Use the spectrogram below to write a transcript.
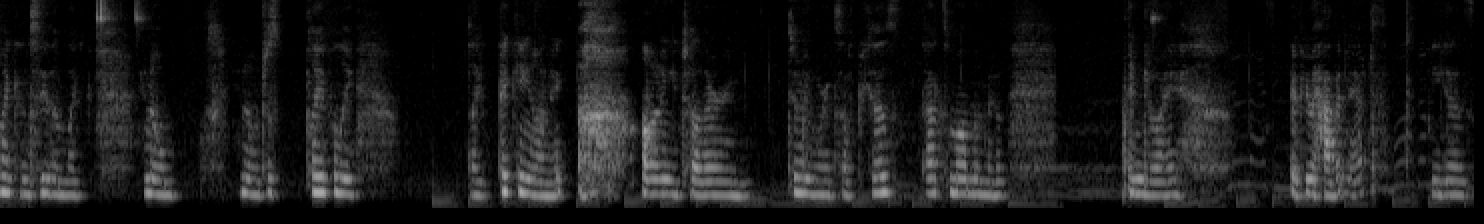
I can see them like, you know, you know, just playfully like picking on it, on each other and doing weird stuff because that's Mamamoo. Enjoy if you haven't yet because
